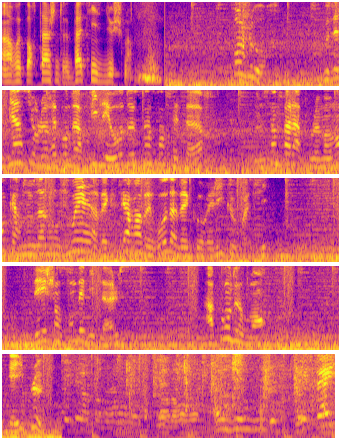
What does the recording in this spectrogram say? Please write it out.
un reportage de Baptiste Duchemin. Bonjour, vous êtes bien sur le répondeur vidéo de 507 heures. Nous ne sommes pas là pour le moment car nous allons jouer avec Scarabée Road, avec Aurélie que voici, des chansons des Beatles, à Pont-de-Rouen, et il pleut. Allez-y, allez-y. Essaye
